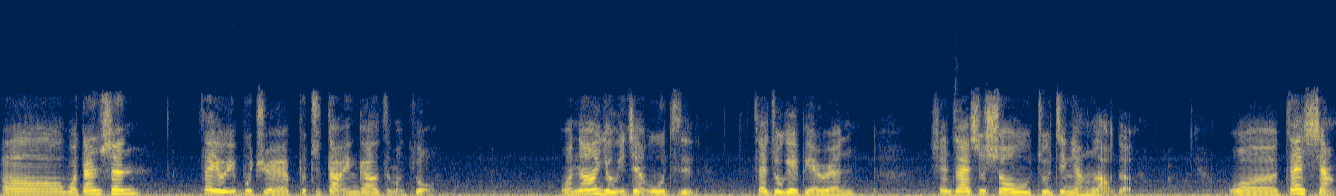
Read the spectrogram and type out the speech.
呃，我单身，在犹豫不决，不知道应该要怎么做。我呢有一间屋子，在租给别人，现在是收租金养老的。我在想，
